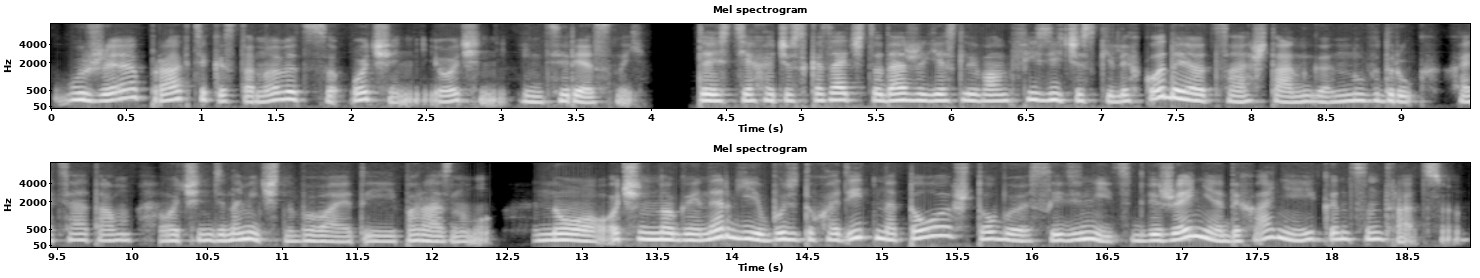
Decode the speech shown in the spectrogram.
уже практика становится очень и очень интересной. То есть я хочу сказать, что даже если вам физически легко дается аштанга, ну вдруг, хотя там очень динамично бывает и по-разному, но очень много энергии будет уходить на то, чтобы соединить движение, дыхание и концентрацию.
